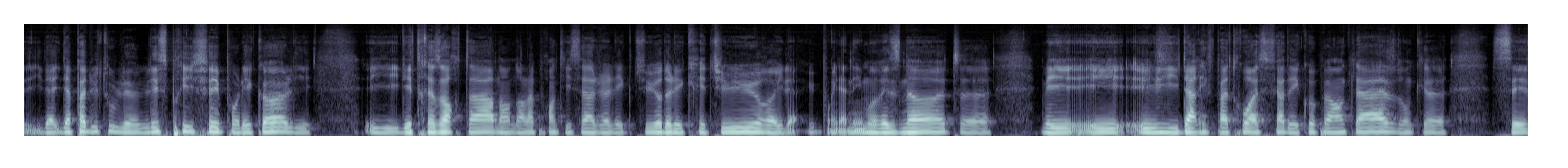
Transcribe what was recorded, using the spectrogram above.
il n'a pas du tout l'esprit fait pour l'école. Il, est très en retard dans, l'apprentissage de la lecture, de l'écriture. Il, a, des mauvaises notes, euh, mais il n'arrive pas trop à se faire des copains en classe. Donc, euh, c'est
